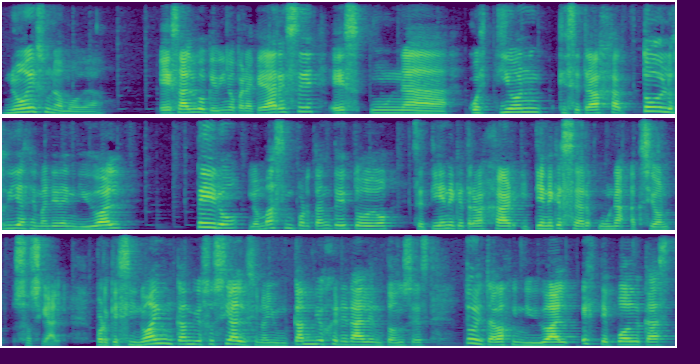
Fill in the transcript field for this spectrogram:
no es una moda, es algo que vino para quedarse, es una cuestión que se trabaja todos los días de manera individual, pero lo más importante de todo, se tiene que trabajar y tiene que ser una acción social. Porque si no hay un cambio social, si no hay un cambio general, entonces todo el trabajo individual, este podcast,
